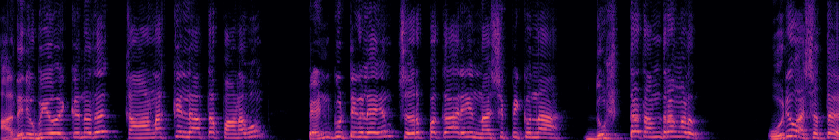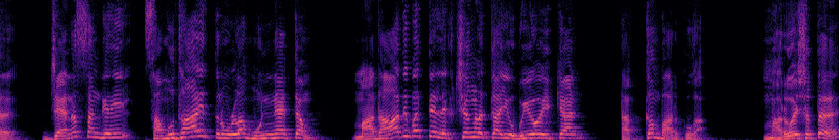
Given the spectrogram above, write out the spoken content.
അതിനുപയോഗിക്കുന്നത് കണക്കില്ലാത്ത പണവും പെൺകുട്ടികളെയും ചെറുപ്പക്കാരെയും നശിപ്പിക്കുന്ന ദുഷ്ടതന്ത്രങ്ങളും. ഒരു വശത്ത് ജനസംഖ്യയിൽ സമുദായത്തിനുള്ള മുന്നേറ്റം മതാധിപത്യ ലക്ഷ്യങ്ങൾക്കായി ഉപയോഗിക്കാൻ തക്കം പാർക്കുക. മറുവശത്ത്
